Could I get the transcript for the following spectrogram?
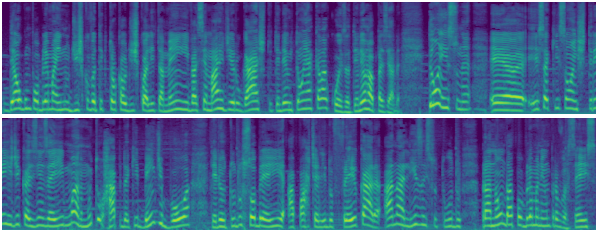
der algum problema aí no disco, eu vou ter que trocar o disco ali também e vai ser mais dinheiro gasto, entendeu? Então é aquela coisa, entendeu, rapaziada? Então é isso, né? É, esse aqui são as três dicasinhas aí, mano, muito rápido aqui, bem de boa, entendeu? Tudo sobre aí a parte ali do freio, cara, analisa isso tudo para não dar problema nenhum para vocês,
